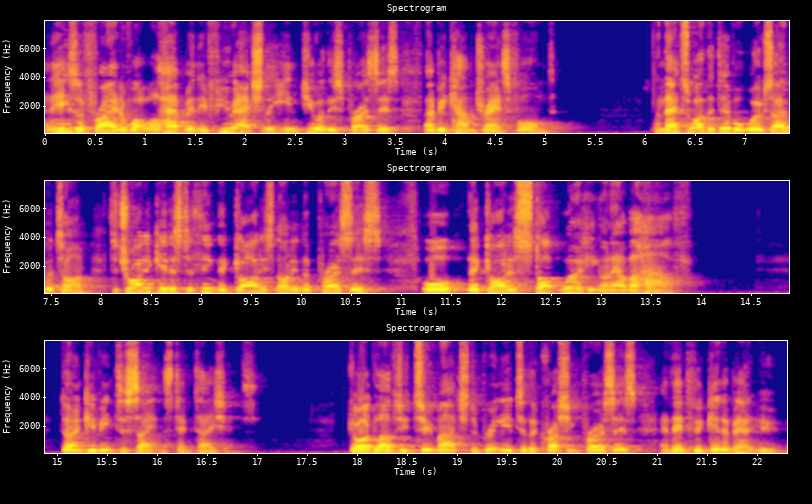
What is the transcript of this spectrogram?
and he's afraid of what will happen if you actually endure this process and become transformed. And that's why the devil works overtime to try to get us to think that God is not in the process or that God has stopped working on our behalf. Don't give in to Satan's temptations. God loves you too much to bring you to the crushing process and then forget about you.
